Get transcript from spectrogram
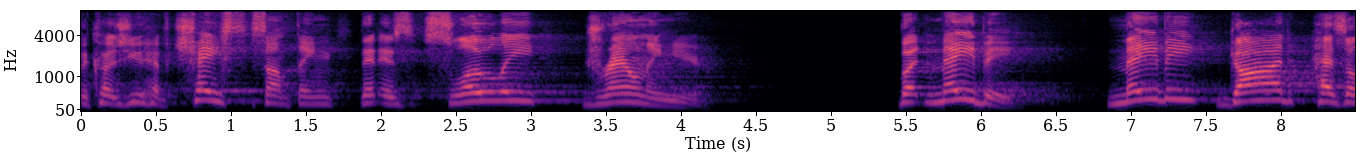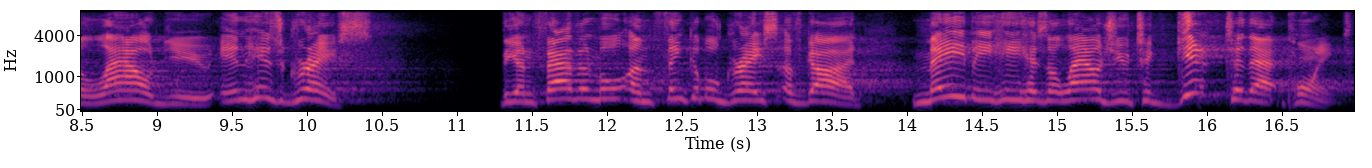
because you have chased something that is slowly drowning you. But maybe, maybe God has allowed you in His grace, the unfathomable, unthinkable grace of God, maybe He has allowed you to get to that point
